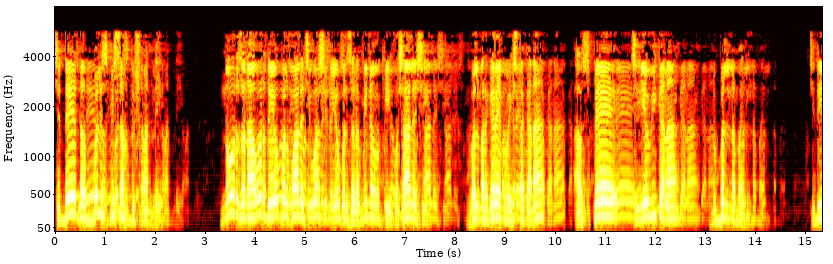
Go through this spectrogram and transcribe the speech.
چې د بل سپی سخت دشمن دی نور زناور د یو بل خاله چې ورشي نو یو بل سره مینه وکي خوشاله شي بل مرګره مې وښته کنه او سپه چې یو وی کنه نو بل نه مني چې دې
